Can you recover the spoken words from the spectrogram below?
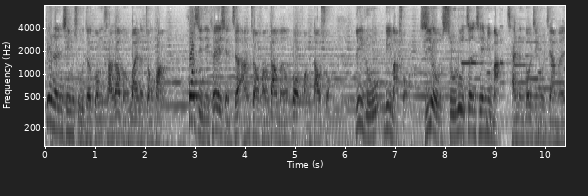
便能清楚地观察到门外的状况。或许你可以选择安装防盗门或防盗锁，例如密码锁，只有输入正确密码才能够进入家门，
